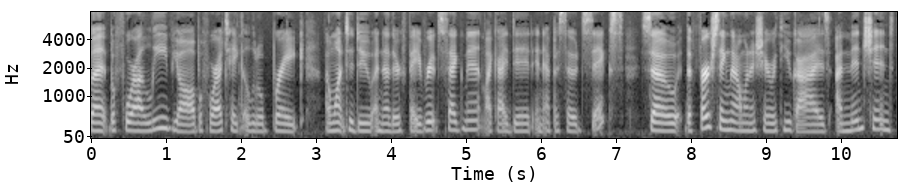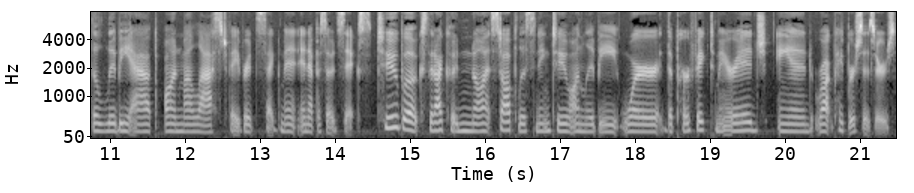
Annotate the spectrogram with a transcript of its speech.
But before I leave y'all, before I take a little break, I want to do another favorite segment like I did in episode six. So the first thing that I want to share with you guys, I mentioned the Libby app on my last favorite segment in episode six. Two books that I could not stop listening to on Libby were The Perfect Marriage and Rock, Paper, Scissors.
